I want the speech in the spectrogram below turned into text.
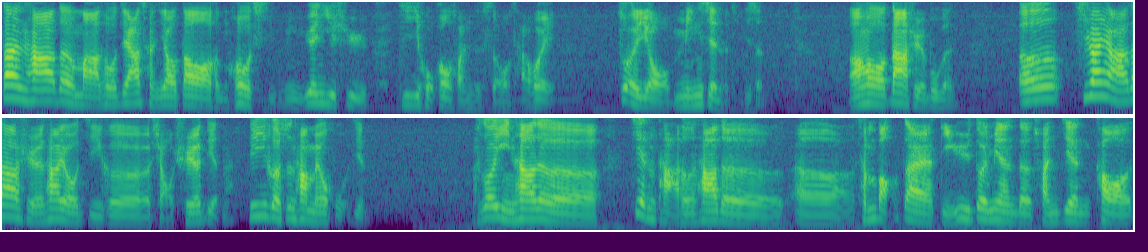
但它的码头加成要到很后期，你愿意去击火炮船的时候才会最有明显的提升。然后大学部分，而西班牙大学它有几个小缺点第一个是它没有火箭，所以它的。箭塔和它的呃城堡在抵御对面的船舰靠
